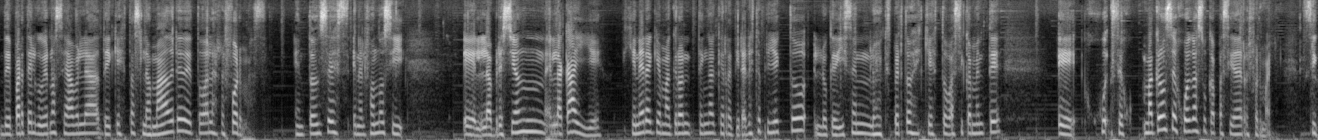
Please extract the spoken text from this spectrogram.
de parte del gobierno se habla de que esta es la madre de todas las reformas. Entonces, en el fondo, si eh, la presión en la calle genera que Macron tenga que retirar este proyecto, lo que dicen los expertos es que esto básicamente eh, Macron se juega su capacidad de reformar. Si,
